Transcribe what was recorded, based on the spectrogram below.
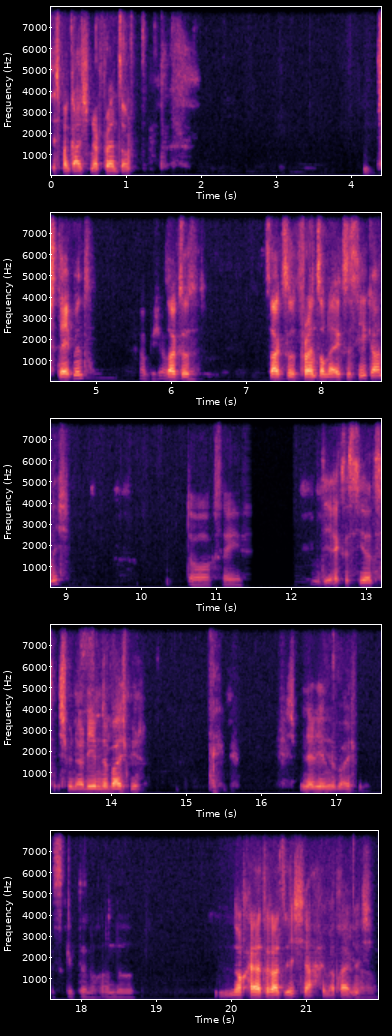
ist man gar nicht in der Friendzone. Statement? Hab ich auch. Sagst du, sagst du, Friendzone existiert gar nicht? Doch, safe. Die existiert. Ich bin der lebende Beispiel. Ich bin der lebende Beispiel. Es gibt da noch andere. Noch härter als ich? Ja, übertreib nicht. Ja.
